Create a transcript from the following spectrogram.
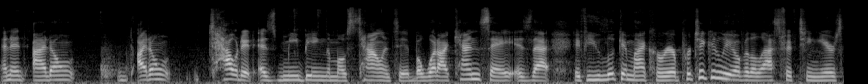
and it, I don't, I don't tout it as me being the most talented. But what I can say is that if you look at my career, particularly over the last 15 years,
